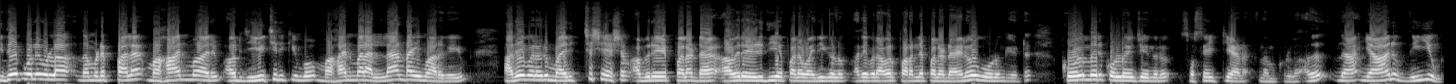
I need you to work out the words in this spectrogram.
ഇതേപോലെയുള്ള നമ്മുടെ പല മഹാന്മാരും അവർ ജീവിച്ചിരിക്കുമ്പോൾ മഹാന്മാരല്ലാണ്ടായി മാറുകയും അതേപോലെ അവർ മരിച്ച ശേഷം അവരെ പല അവരെഴുതിയ പല വരികളും അതേപോലെ അവർ പറഞ്ഞ പല ഡയലോഗുകളും കേട്ട് കോൾമേർ കൊള്ളുകയും ചെയ്യുന്നൊരു സൊസൈറ്റിയാണ് നമുക്കുള്ളത്. അത് ഞാനും നീയും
